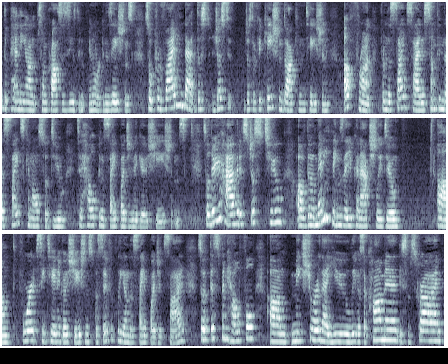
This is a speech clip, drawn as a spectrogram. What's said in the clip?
depending on some processes in, in organizations. So providing that just, just justification documentation upfront from the site side is something that sites can also do to help in site budget negotiations. So there you have it. It's just two of the many things that you can actually do um, for CTA negotiations specifically on the site budget side. So if this has been helpful, um, make sure that you leave us a comment, you subscribe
